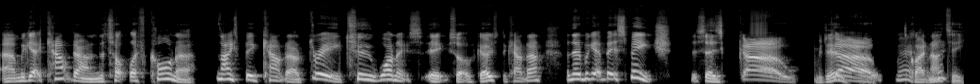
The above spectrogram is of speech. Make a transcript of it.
And we get a countdown in the top left corner. Nice big countdown. Three, two, one. It's, it sort of goes the countdown, and then we get a bit of speech that says "Go, We do. go." Yeah, It's quite nice.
